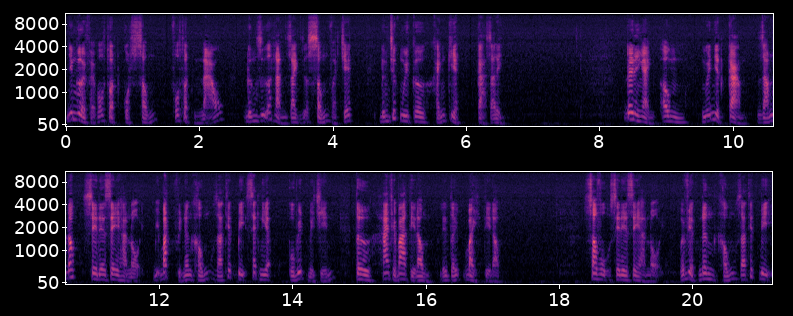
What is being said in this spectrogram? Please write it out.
những người phải phẫu thuật cột sống, phẫu thuật não, đứng giữa làn danh giữa sống và chết, đứng trước nguy cơ khánh kiệt cả gia đình. Đây là hình ảnh ông Nguyễn Nhật Cảm, Giám đốc CDC Hà Nội bị bắt vì nâng khống giá thiết bị xét nghiệm COVID-19 từ 2,3 tỷ đồng lên tới 7 tỷ đồng. Sau vụ CDC Hà Nội với việc nâng khống giá thiết bị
